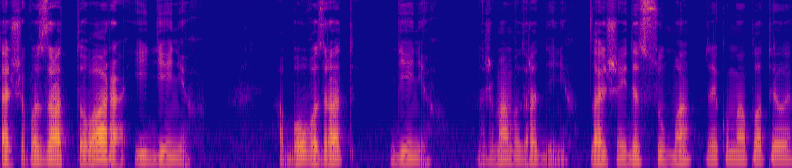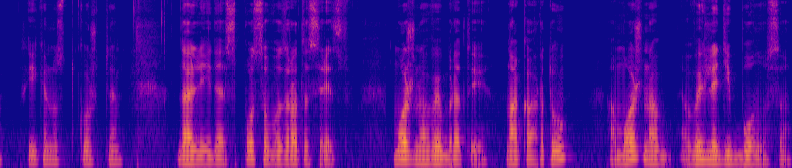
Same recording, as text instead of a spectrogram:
Далі. Возврат товара і денег. Або возврат денег. Нажимаємо возврат денег. Далі йде сума, за яку ми оплатили, скільки у нас коштує. Далі йде спосіб возврату средств. Можна вибрати на карту, а можна в вигляді бонуса.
